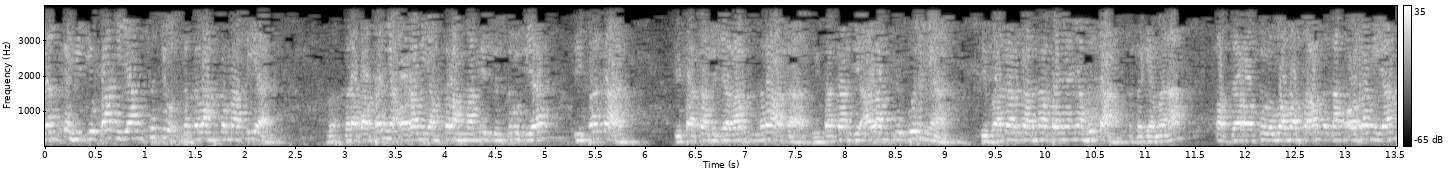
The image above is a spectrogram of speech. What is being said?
Dan kehidupan yang sejuk setelah kematian. Berapa banyak orang yang telah mati justru dia dibakar. Dibakar di dalam neraka, dibakar di alam kuburnya, dibakar karena banyaknya hutang. Sebagaimana sabda Rasulullah SAW tentang orang yang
